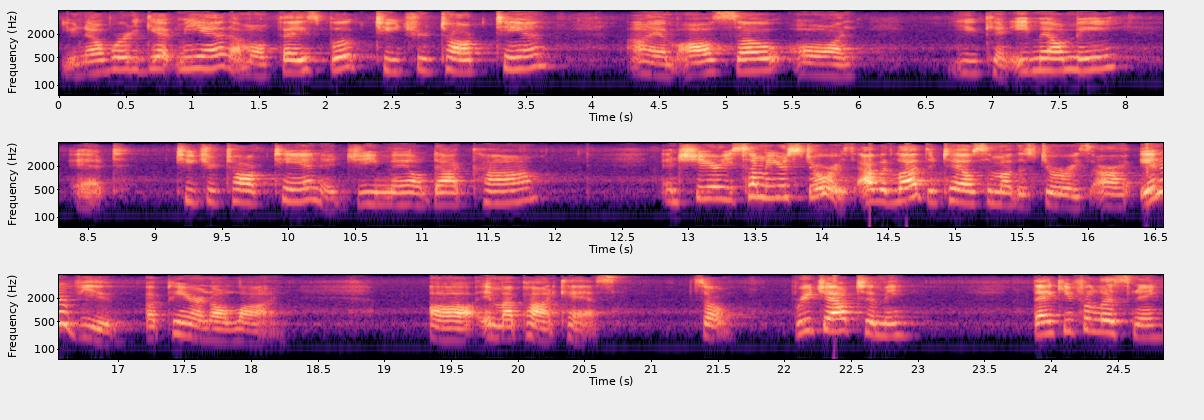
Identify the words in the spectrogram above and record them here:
You know where to get me at. I'm on Facebook, Teacher Talk 10. I am also on, you can email me at teachertalk10 at gmail.com and share some of your stories. I would love to tell some other stories or interview a parent online uh, in my podcast. So reach out to me. Thank you for listening.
